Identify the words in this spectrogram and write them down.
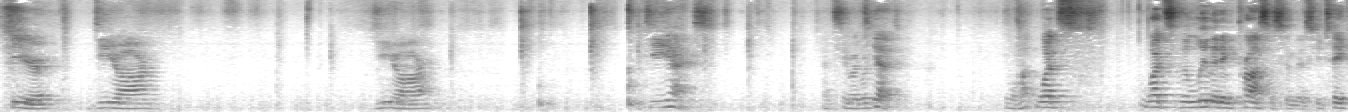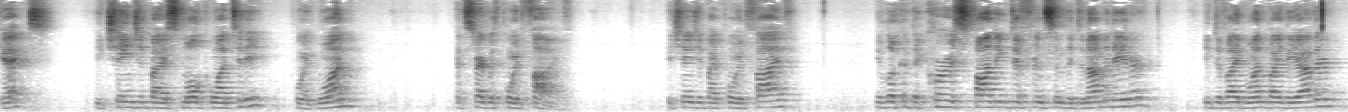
here dr dr dx. Let's see what we get. What's, what's the limiting process in this? You take x, you change it by a small quantity, 0.1. Let's start with 0.5. you change it by 0.5, you look at the corresponding difference in the denominator, you divide one by the other,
